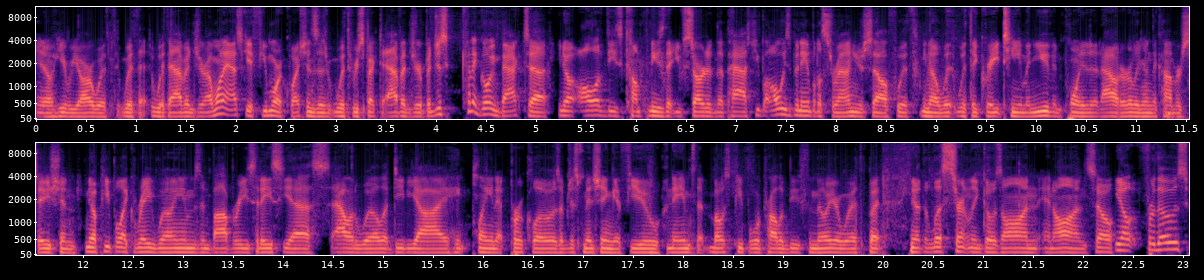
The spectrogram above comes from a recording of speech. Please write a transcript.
you know here we are with with with Avinger. I want to ask you a few more questions with respect to Avinger, but just kind of going back to you know all of these companies that you've started in the past, you've always been able to surround yourself with you know with, with a great team, and you even pointed it out earlier in the conversation. You know people like Ray Williams and Bob Reese at ACS, Alan Will at DVI, Hank Plain at Perclose. I'm just mentioning a few names that most people would probably be familiar with, but you know the list certainly goes on and on. So, you know, for those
